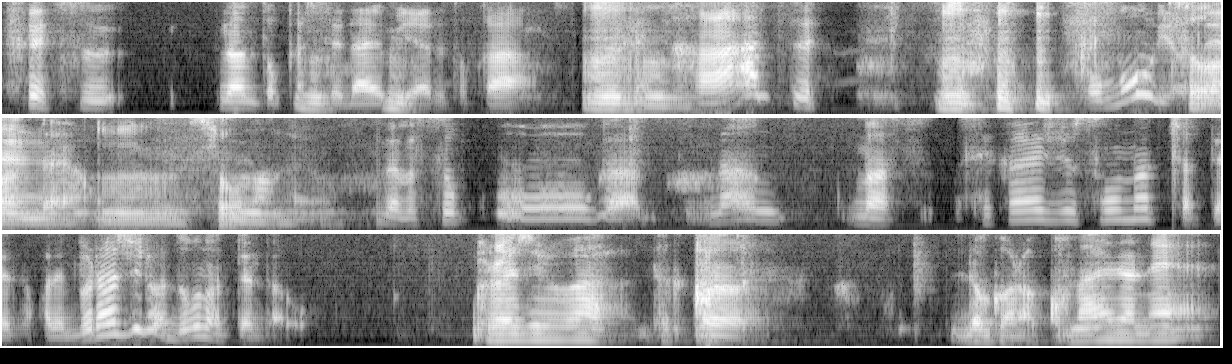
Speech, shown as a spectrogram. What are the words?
フェスなんとかしてライブやるとか、うん。はぁってうん。思うよね。そうなんだよ。うん。そうなんだよ。だからそこが、なん、まあ、す世界中そうなっちゃってんのかね。ブラジルはどうなってんだろブラジルは、だう。あだから、この間ね、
